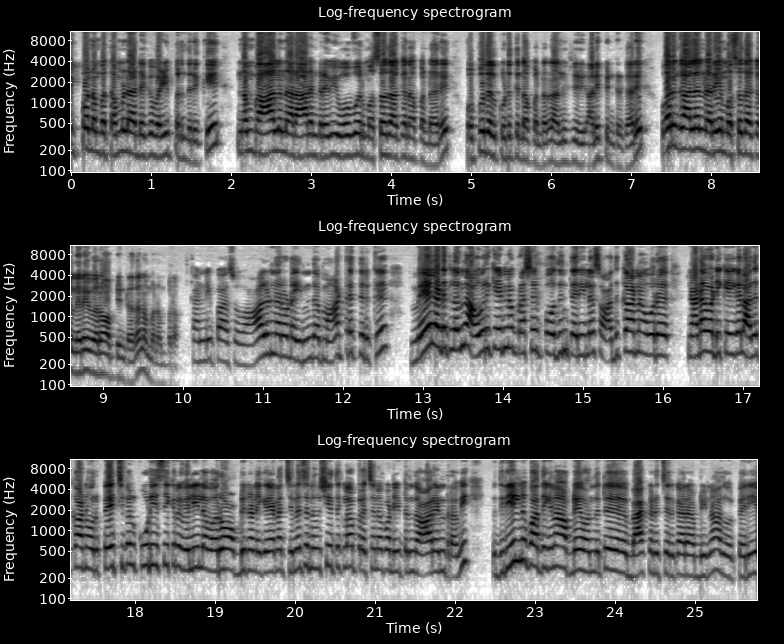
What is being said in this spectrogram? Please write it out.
இப்போ நம்ம தமிழ்நாட்டுக்கு வழி பிறந்திருக்கு. நம்ம ஆளுநர் ஆர் என் ரவி ஒவ்வொரு மசோதாக்கு என்ன பண்றாரு? ஒப்புதல் கொடுத்து என்ன பண்றாரு அனுப்பி அனுப்பிட்டு இருக்காரு வருங்கால நிறைய மசோதாக்கள் நிறைவேறும் அப்படின்றத நம்ம நம்புறோம். கண்டிப்பா. சோ ஆளுநரோட இந்த மாற்றத்திற்கு மேலிடத்துல இருந்து அவருக்கு என்ன ப்ரெஷர் போகுதுன்னு தெரியல. சோ அதுக்கான ஒரு நடவடிக்கைகள் அதுக்கான ஒரு பேச்சுகள் கூடிய சீக்கிரம் வெளியில வரும் அப்படின்னு நினைக்கிறேன். ஏன்னா சின்ன சின்ன விஷயத்துக்குலாம் பிரச்சனை பண்ணிட்டு இருந்த ஆர் என் ரவி இப்ப திடீர்னு பாத்தீங்கன்னா அப்படியே வந்துட்டு பேக் அடிச்சிருக்காரு அப்படின்னா அது ஒரு பெரிய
